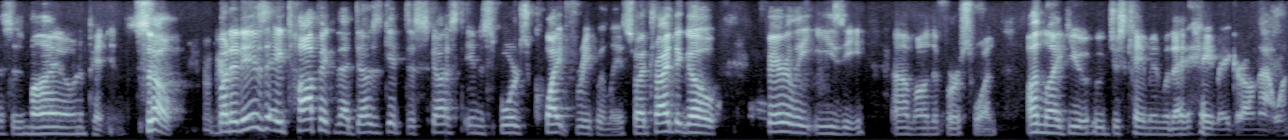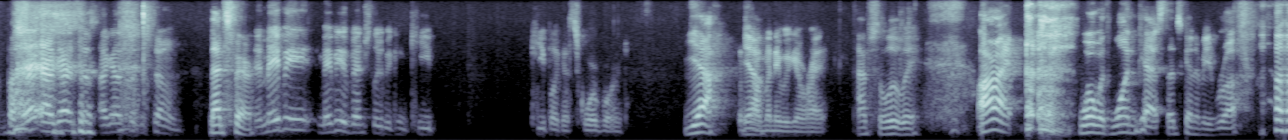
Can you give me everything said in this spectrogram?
This is my own opinion. So, Okay. but it is a topic that does get discussed in sports quite frequently. So I tried to go fairly easy um, on the first one, unlike you, who just came in with a haymaker on that one. But I, I gotta set, I gotta set the tone, that's fair. and maybe maybe eventually we can keep keep like a scoreboard Yeah, yeah, how many we can write. absolutely. All right. well, with one guess, that's going to be rough. All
